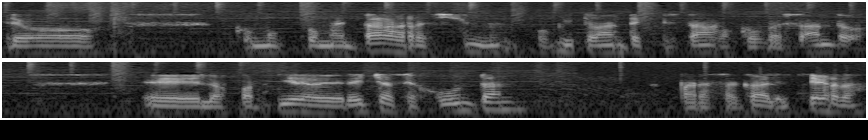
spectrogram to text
pero como comentaba recién un poquito antes que estábamos conversando, eh, los partidos de derecha se juntan para sacar a la izquierda,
